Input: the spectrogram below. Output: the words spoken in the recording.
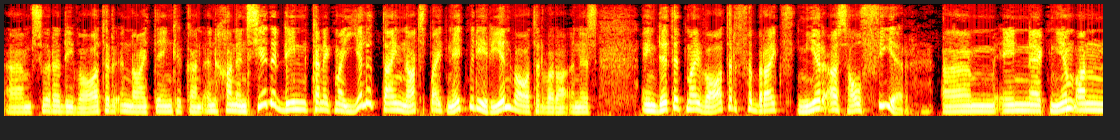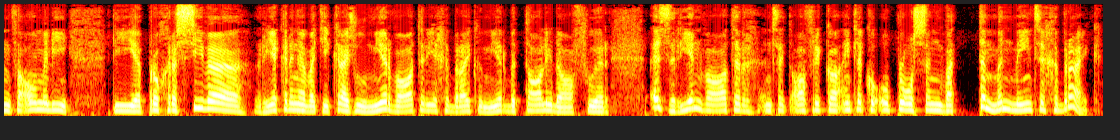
um sodat die water in daai tenke kan ingaan. En sedertdien kan ek my hele tuin nat spuit net met die reënwater wat daarin is en dit het my waterverbruik meer as halveer. Um en ek neem aan veral met die die progressiewe rekeninge wat jy kry, hoe meer water jy gebruik, hoe meer betaal jy daarvoor. Is reënwater in Suid-Afrika eintlik 'n oplossing wat te min mense gebruik?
